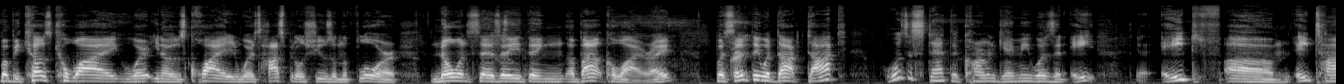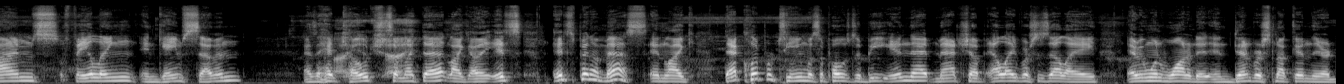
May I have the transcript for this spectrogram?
But because Kawhi, where you know, is quiet and wears hospital shoes on the floor, no one says anything about Kawhi, right? But same thing with Doc. Doc, what was the stat that Carmen gave me? Was it eight, eight, um, eight times failing in Game Seven? As a head coach, something like that. Like I mean, it's it's been a mess, and like that Clipper team was supposed to be in that matchup, LA versus LA. Everyone wanted it, and Denver snuck in there,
